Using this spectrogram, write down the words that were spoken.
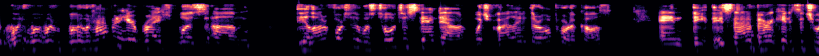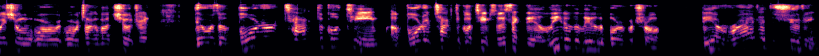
What, what, what, what happened here, Bryce, was um, the law enforcement was told to stand down, which violated their own protocols. And they, it's not a barricaded situation where, where we're talking about children. There was a border tactical team, a border tactical team. So it's like the elite of the elite of the border patrol. They arrived at the shooting.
